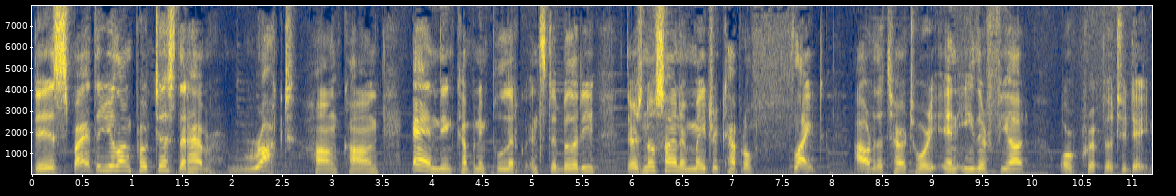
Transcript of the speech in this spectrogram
Despite the year long protests that have rocked Hong Kong and the accompanying political instability, there's no sign of major capital flight out of the territory in either fiat or crypto to date.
